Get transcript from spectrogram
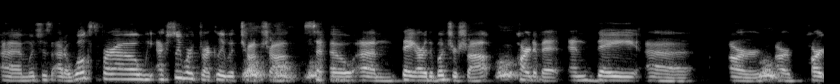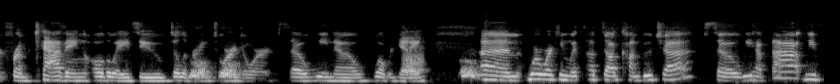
um, which is out of Wilkesboro. We actually work directly with Chop Shop, so um, they are the butcher shop part of it, and they uh, are are part from calving all the way to delivering to our door. So we know what we're getting. Um, we're working with Updog Kombucha, so we have that. We've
